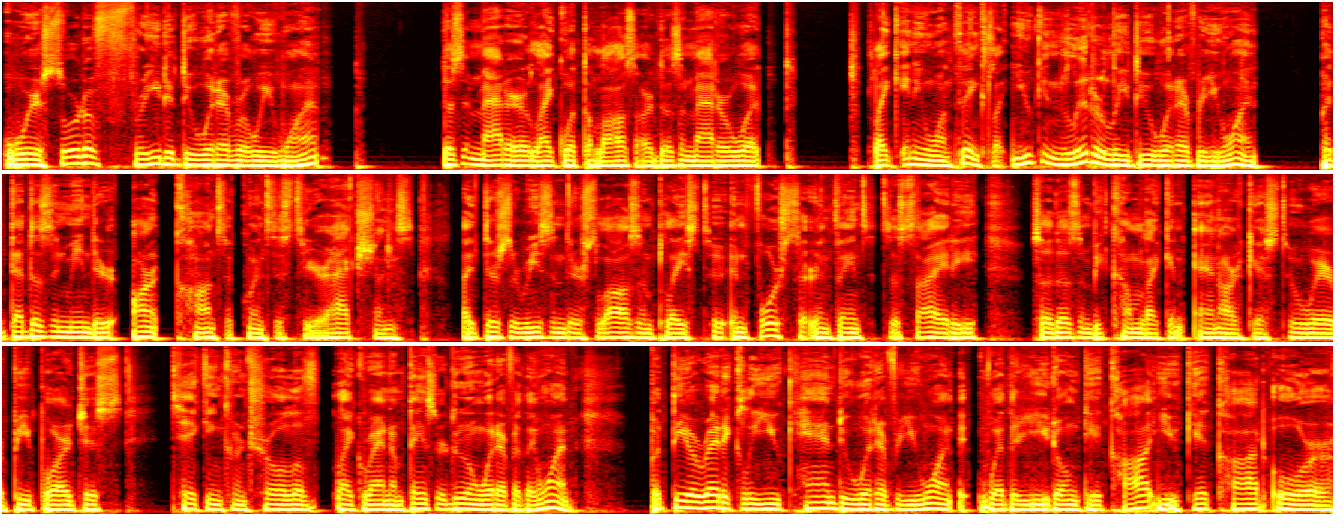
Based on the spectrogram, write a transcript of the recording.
we're sort of free to do whatever we want. Doesn't matter like what the laws are, doesn't matter what like anyone thinks. Like you can literally do whatever you want, but that doesn't mean there aren't consequences to your actions. Like there's a reason there's laws in place to enforce certain things in society so it doesn't become like an anarchist to where people are just taking control of like random things or doing whatever they want. But theoretically, you can do whatever you want, whether you don't get caught, you get caught, or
